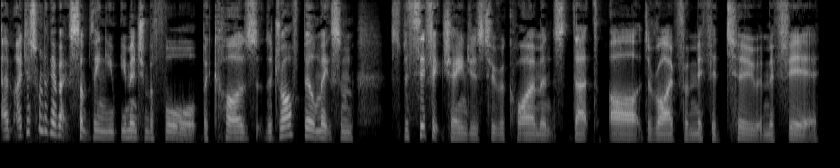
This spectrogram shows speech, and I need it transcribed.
Um, I just want to go back to something you, you mentioned before because the draft bill makes some specific changes to requirements that are derived from MIFID II and MIFIR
